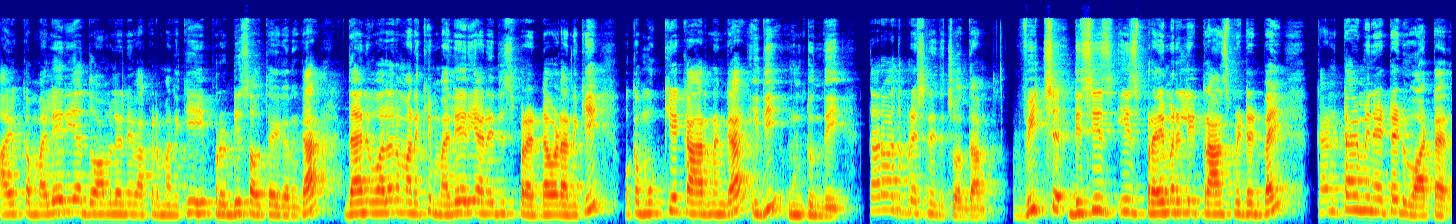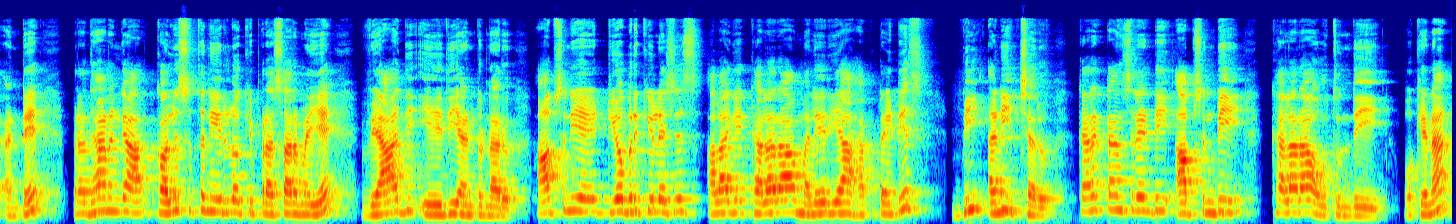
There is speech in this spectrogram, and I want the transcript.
ఆ యొక్క మలేరియా దోమలు అనేవి అక్కడ మనకి ప్రొడ్యూస్ అవుతాయి కనుక దాని వలన మనకి మలేరియా అనేది స్ప్రెడ్ అవ్వడానికి ఒక ముఖ్య కారణంగా ఇది ఉంటుంది. తర్వాత ప్రశ్న అయితే చూద్దాం. Which disease is primarily transmitted by contaminated water అంటే ప్రధానంగా కలుషిత నీరులోకి ప్రసారమయ్యే వ్యాధి ఏది అంటున్నారు. ఆప్షన్ ఏ ట్యూబర్క్యులసిస్ అలాగే కలరా మలేరియా హెపటైటిస్ బి అని ఇచ్చారు. కరెక్ట్ ఆన్సర్ ఏంటి? ఆప్షన్ బి కలరా అవుతుంది. ఓకేనా?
